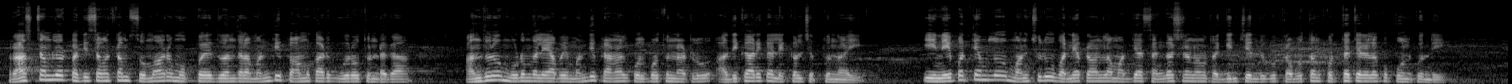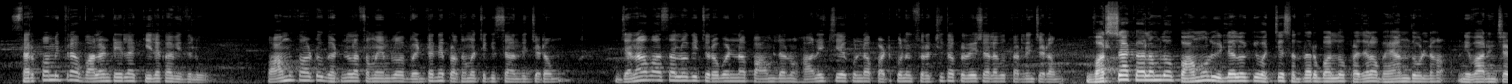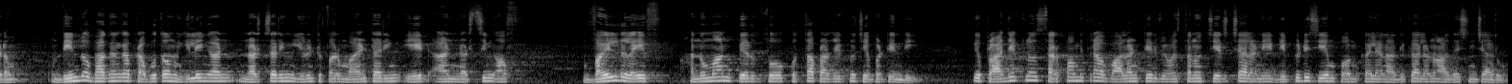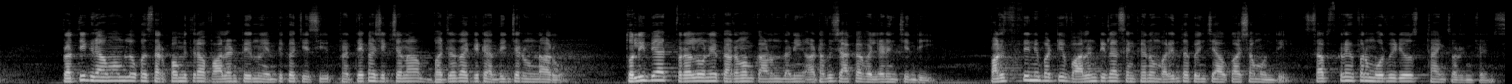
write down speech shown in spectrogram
రాష్ట్రంలో ప్రతి సంవత్సరం సుమారు ముప్పై ఐదు వందల మంది పాము కాటుకు గురవుతుండగా అందులో మూడు వందల యాభై మంది ప్రాణాలు కోల్పోతున్నట్లు అధికారిక లెక్కలు చెప్తున్నాయి. ఈ నేపథ్యంలో మనుషులు వన్యప్రాణుల మధ్య సంఘర్షణను తగ్గించేందుకు ప్రభుత్వం కొత్త చర్యలకు పూనుకుంది. సర్పమిత్ర వాలంటీర్ల కీలక విధులు. పాము కాటు ఘటనల సమయంలో వెంటనే ప్రథమ చికిత్స అందించడం జనావాసాల్లోకి చొరబడిన పాములను హాని చేయకుండా పట్టుకుని సురక్షిత ప్రదేశాలకు తరలించడం వర్షాకాలంలో పాములు ఇళ్ళలోకి వచ్చే సందర్భాల్లో ప్రజల భయాందోళన నివారించడం. దీనిలో భాగంగా ప్రభుత్వం healing and nurturing unit for monitoring aid and nursing of wildlife Hanuman పేరుతో కొత్త ప్రాజెక్టును చేపట్టింది. ఈ ప్రాజెక్టులో సర్పమిత్ర వాలంటీర్ వ్యవస్థను చేర్చాలని డిప్యూటీ సీఎం పవన్ కళ్యాణ్ అధికారులను ఆదేశించారు. ప్రతి గ్రామంలో ఒక సర్పమిత్ర వాలంటీర్ను ఎంపిక చేసి ప్రత్యేక శిక్షణ భద్రతా కిట్ అందించనున్నారు. తొలి బ్యాచ్ త్వరలోనే ప్రారంభం కానుందని అటవీశాఖ వెల్లడించింది. పరిస్థితిని బట్టి వాలంటీర్ల సంఖ్యను మరింత పెంచే అవకాశం ఉంది. Subscribe for more videos. Thanks for friends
